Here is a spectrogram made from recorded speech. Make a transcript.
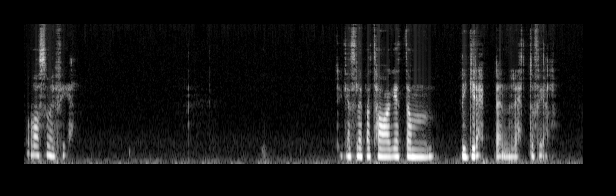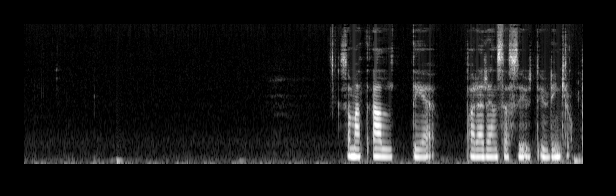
och vad som är fel. Du kan släppa taget om begreppen rätt och fel. Som att allt det bara rensas ut ur din kropp.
